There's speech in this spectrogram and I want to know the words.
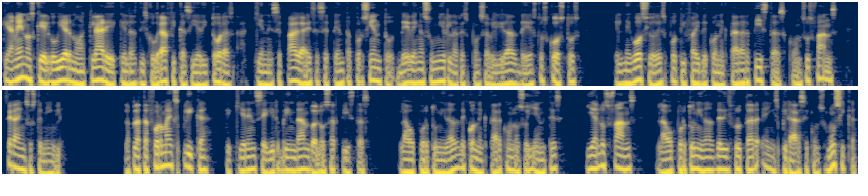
que a menos que el gobierno aclare que las discográficas y editoras a quienes se paga ese 70% deben asumir la responsabilidad de estos costos, el negocio de Spotify de conectar artistas con sus fans será insostenible. La plataforma explica que quieren seguir brindando a los artistas la oportunidad de conectar con los oyentes y a los fans la oportunidad de disfrutar e inspirarse con su música.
